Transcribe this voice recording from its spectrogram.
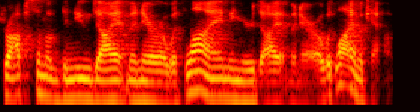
drop some of the new Diet Monero with Lime in your Diet Monero with Lime account.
